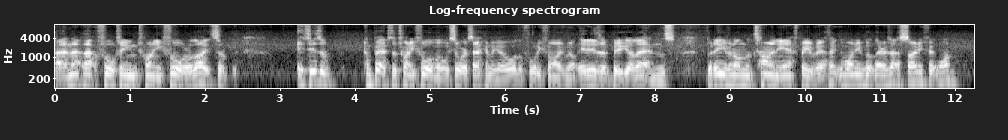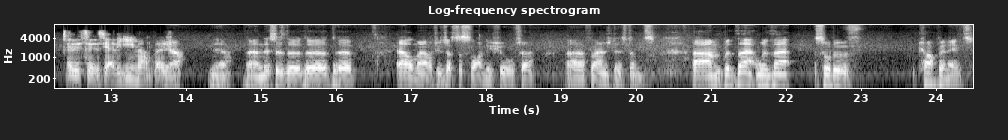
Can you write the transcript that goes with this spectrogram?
And that that 1424, although it's a, it is a compared to the 24 mil we saw a second ago or the 45 mil, it is a bigger lens. But even on the tiny FP, I think the one you've got there is that a Sony Fit one. This is yeah the E mount version. Yeah, yeah, and this is the the the L mount, which is just a slightly shorter uh, flange distance. Um, but that with that sort of cup in it,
